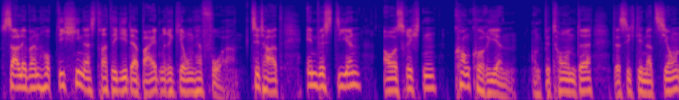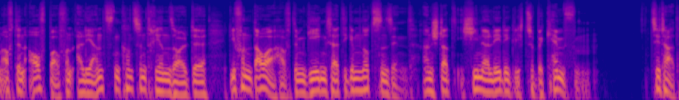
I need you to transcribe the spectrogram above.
Sullivan hob die China-Strategie der beiden Regierungen hervor. Zitat, investieren, ausrichten, konkurrieren und betonte, dass sich die Nation auf den Aufbau von Allianzen konzentrieren sollte, die von dauerhaftem gegenseitigem Nutzen sind, anstatt China lediglich zu bekämpfen. Zitat:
